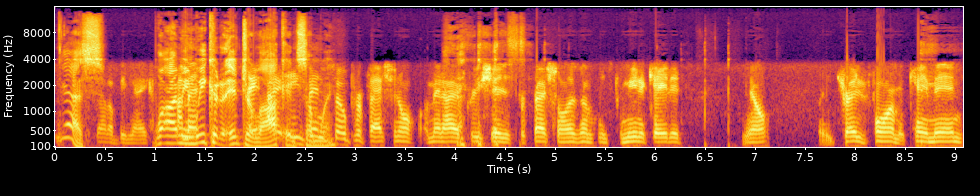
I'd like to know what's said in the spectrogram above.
Yes. That'll be nice. Well, I mean, we could interlock I- in he's some been so professional. I mean, I appreciate his professionalism. He's communicated. You know, he traded for him, it came in.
